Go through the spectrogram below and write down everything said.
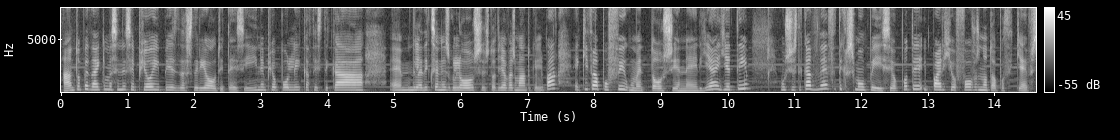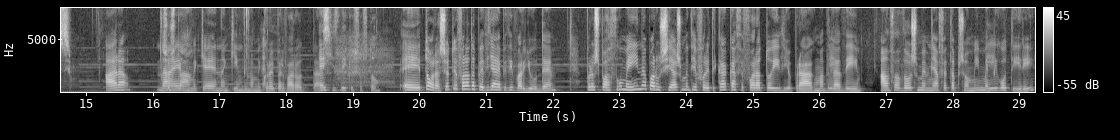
Αν το παιδάκι μας είναι σε πιο ήπιες δραστηριότητες ή είναι πιο πολύ καθιστικά, ε, δηλαδή ξένες γλώσσες, το διάβασμά του κλπ, εκεί θα αποφύγουμε τόση ενέργεια γιατί ουσιαστικά δεν θα τη χρησιμοποιήσει. Οπότε υπάρχει ο φόβος να το αποθηκεύσει. Άρα να έχουμε και έναν κίνδυνο μικρό υπερβαρότητας. Έχεις δίκιο σε αυτό. Ε, τώρα, σε ό,τι αφορά τα παιδιά, επειδή βαριούνται, προσπαθούμε ή να παρουσιάσουμε διαφορετικά κάθε φορά το ίδιο πράγμα. Δηλαδή, αν θα δώσουμε μια φέτα ψωμί με λίγο τυρί,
